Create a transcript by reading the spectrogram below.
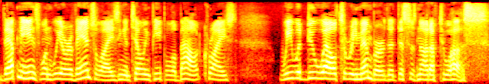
That means when we are evangelizing and telling people about Christ, we would do well to remember that this is not up to us.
